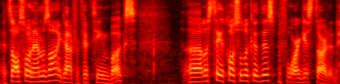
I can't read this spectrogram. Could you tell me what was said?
It's also on Amazon. I got it for 15 bucks. Uh, let's take a closer look at this before I get started.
